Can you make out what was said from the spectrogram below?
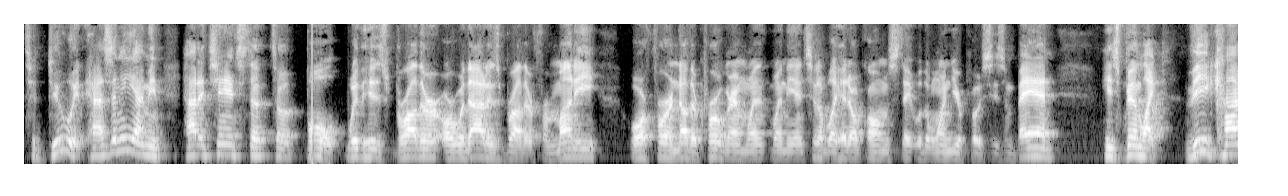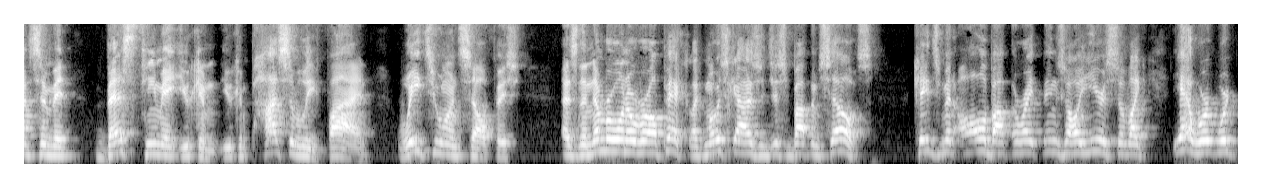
to do it, hasn't he? I mean, had a chance to to bolt with his brother or without his brother for money or for another program when when the NCAA hit Oklahoma State with a one year postseason ban. He's been like the consummate best teammate you can you can possibly find. Way too unselfish as the number one overall pick. Like most guys are just about themselves. Cade's been all about the right things all year. So like, yeah, we're we're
